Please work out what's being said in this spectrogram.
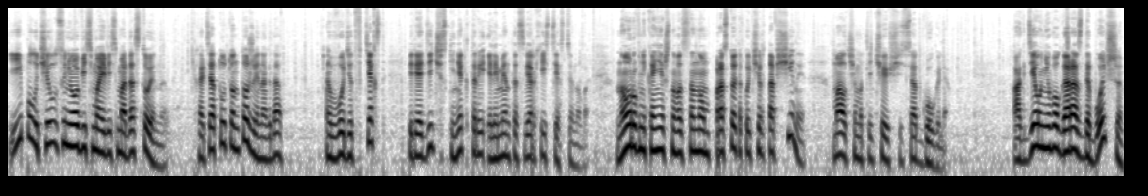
И получилось у него весьма и весьма достойно. Хотя тут он тоже иногда вводит в текст периодически некоторые элементы сверхъестественного. На уровне, конечно, в основном простой такой чертовщины, мало чем отличающейся от Гоголя. А где у него гораздо больше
